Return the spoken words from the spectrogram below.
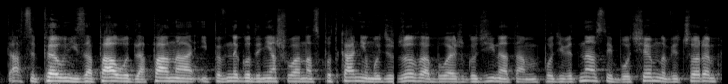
tacy pełni zapału dla Pana i pewnego dnia szła na spotkanie młodzieżowe, była już godzina tam po 19, było ciemno wieczorem,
